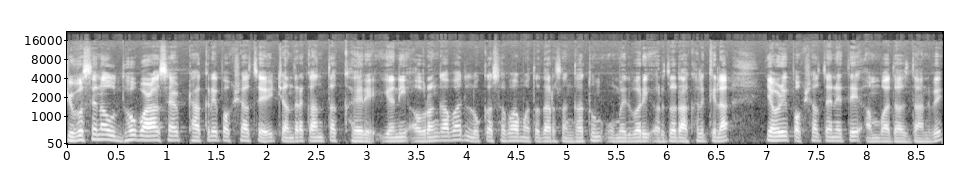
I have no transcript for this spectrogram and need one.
शिवसेना उद्धव बाळासाहेब ठाकरे पक्षाचे चंद्रकांत खैरे यांनी औरंगाबाद लोकसभा मतदारसंघातून उमेदवारी अर्ज दाखल केला. यावेळी पक्षाचे नेते अंबादास दानवे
